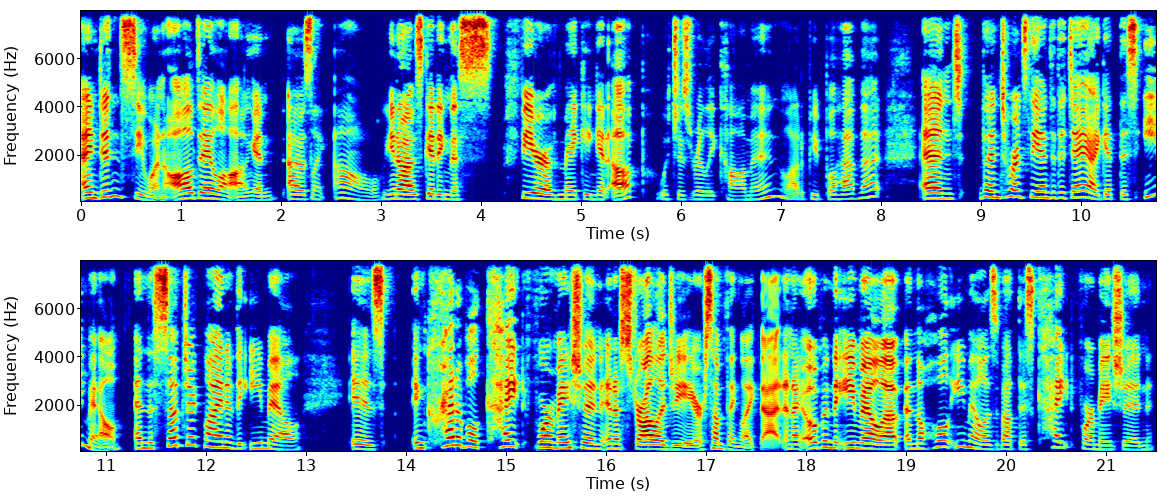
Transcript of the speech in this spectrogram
and I didn't see one all day long. And I was like, oh, you know, I was getting this fear of making it up, which is really common. A lot of people have that. And then towards the end of the day, I get this email, and the subject line of the email is incredible kite formation in astrology or something like that. And I open the email up, and the whole email is about this kite formation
